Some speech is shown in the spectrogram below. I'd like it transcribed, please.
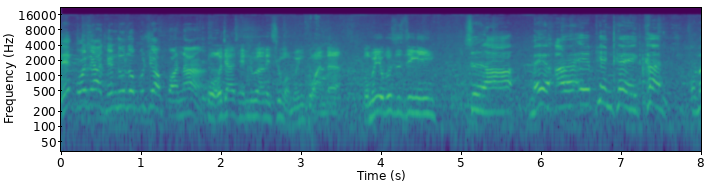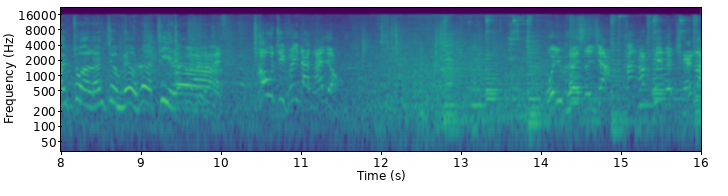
连国家的前途都不需要管了。国家前途哪里是我们管的？我们又不是精英。是啊，没有 R A 片可以看，我们做人就没有热气了。超级飞弹来了！我又可以省下看阿片的钱了。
